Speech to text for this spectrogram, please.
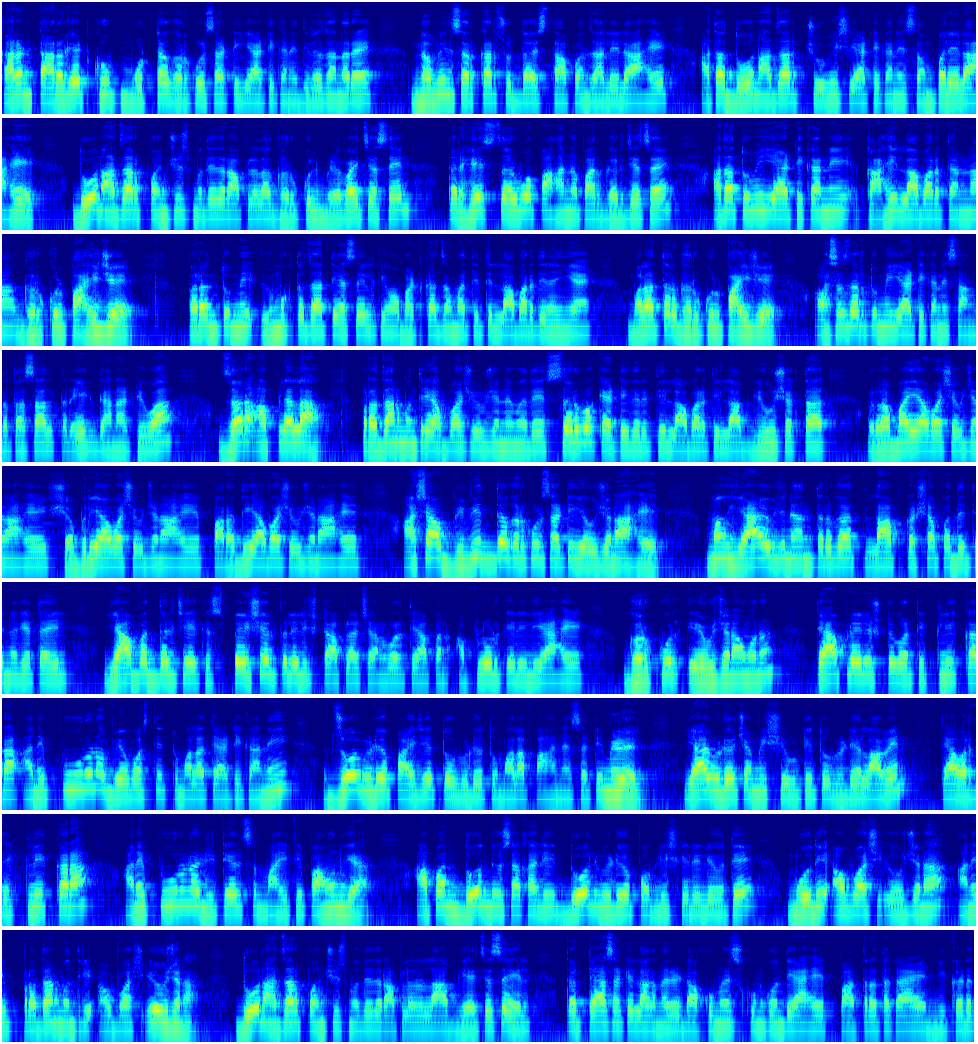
कारण टार्गेट खूप मोठं घरकुलसाठी या ठिकाणी दिलं जाणार आहे. नवीन सरकारसुद्धा स्थापन झालेलं आहे. आता दोन हजार चोवीस या ठिकाणी संपलेलं आहे. दोन हजार पंचवीसमध्ये जर आपल्याला घरकुल मिळवायचे असेल तर हे सर्व पाहणं फार गरजेचं आहे. आता तुम्ही या ठिकाणी काही लाभार्थ्यांना घरकुल पाहिजे परंतु मी विमुक्त जाती असेल किंवा भटका जमातीतील लाभार्थी नाही आहे मला तर घरकुल पाहिजे असं जर तुम्ही या ठिकाणी सांगत असाल तर एक ध्यानात ठेवा. जर आपल्याला प्रधानमंत्री आवास योजनेमध्ये सर्व कॅटेगरीतील लाभार्थी लाभ घेऊ शकतात रमाई आवास योजना आहे शबरी आवास योजना आहे पारधी आवास योजना आहेत अशा विविध घरकुलसाठी योजना आहेत. मग या योजनेअंतर्गत लाभ कशा पद्धतीने घेता येईल? याबद्दलची एक स्पेशल प्लेलिस्ट आपल्या चॅनलवरती आपण अपलोड केलेली आहे. घरकुल योजना म्हणून. त्या प्लेलिस्टवरती क्लिक करा आणि पूर्ण व्यवस्थित तुम्हाला त्या ठिकाणी जो व्हिडिओ पाहिजे तो व्हिडिओ तुम्हाला पाहण्यासाठी मिळेल. या व्हिडिओच्या मी शेवटी तो व्हिडिओ लावेन. त्यावरती क्लिक करा. आणि पूर्ण डिटेल्स माहिती पाहून घ्या. आपण दोन दिवसाखाली दोन व्हिडिओ पब्लिश केलेले होते मोदी आवास योजना आणि प्रधानमंत्री आवास योजना. दोन हजार पंचवीसमध्ये जर आपल्याला लाभ घ्यायचा असेल तर त्यासाठी लागणारे डॉक्युमेंट्स कोणकोणते आहेत पात्रता काय आहे निकड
